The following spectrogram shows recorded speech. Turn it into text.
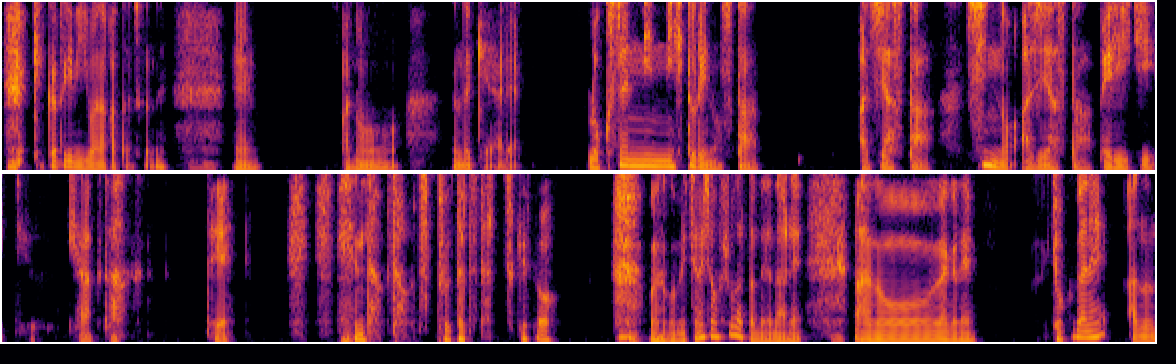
結果的に言わなかったんですけどね。えー、あのー、なんだっけ、あれ。6000人に1人のスター、アジアスター、真のアジアスター、ペリーキーっていうキャラクターで、変な歌をずっと歌ってたんですけど、めちゃめちゃ面白かったんだよな、あれ。あのー、なんかね、曲がね、あの、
